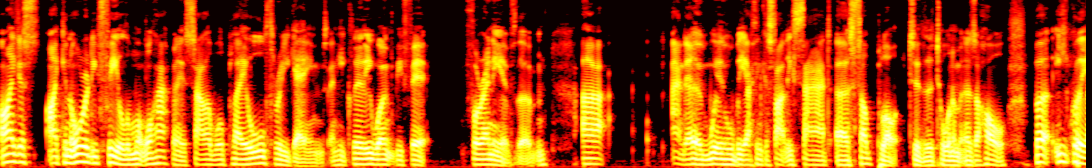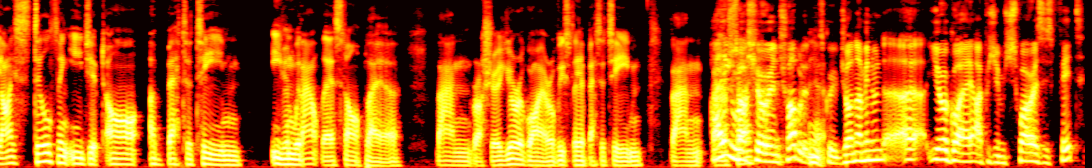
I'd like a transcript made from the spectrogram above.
I just I can already feel that what will happen is Salah will play all three games, and he clearly won't be fit for any of them. Uh, and uh, will be, I think, a slightly sad uh, subplot to the tournament as a whole. But equally, I still think Egypt are a better team, even without their star player, than Russia. Uruguay are obviously a better team than. I think Russia are in trouble in yeah. this group, John. I mean, uh, Uruguay, I presume Suarez is fit.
